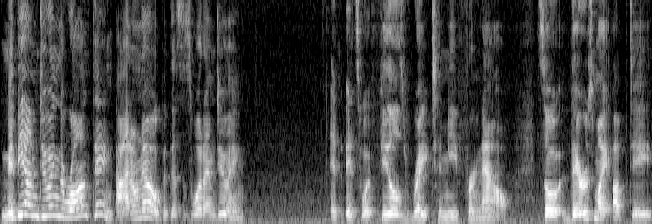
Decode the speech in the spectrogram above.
Maybe I'm doing the wrong thing. I don't know, but this is what I'm doing. It, it's what feels right to me for now. So there's my update.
